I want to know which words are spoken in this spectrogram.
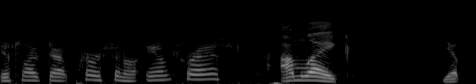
it's like that personal interest, I'm like, yep.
